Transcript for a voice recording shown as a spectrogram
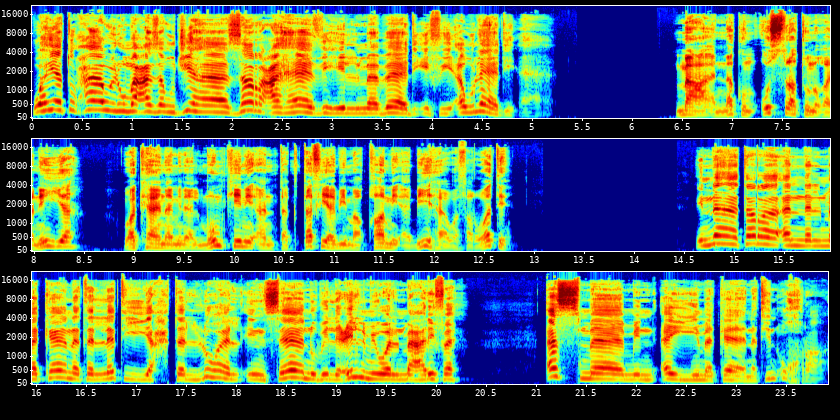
وهي تحاول مع زوجها زرع هذه المبادئ في أولادها. مع أنكم أسرة غنية وكان من الممكن أن تكتفي بمقام أبيها وثروته. إنها ترى أن المكانة التي يحتلها الإنسان بالعلم والمعرفة أسمى من أي مكانة أخرى.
